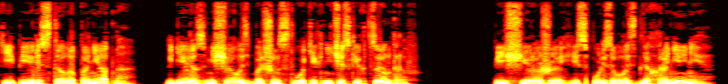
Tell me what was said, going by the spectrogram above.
Теперь стало понятно, где размещалось большинство технических центров. Пещера же использовалась для хранения.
